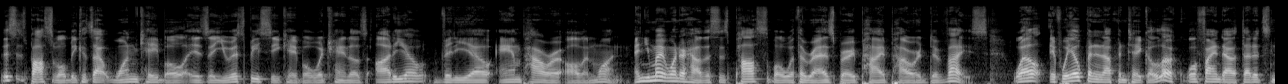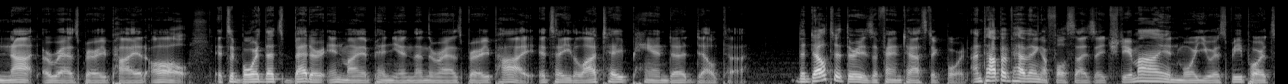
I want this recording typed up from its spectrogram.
This is possible because that one cable is a USB-C cable which handles audio, video, and power all in one. And you might wonder how this is possible with a Raspberry Pi powered device. Well, if we open it up and take a look, we'll find out that it's not a Raspberry Pi at all. It's a board that's better, in my opinion, than the Raspberry Pi. It's a Latte Panda Delta. The Delta 3 is a fantastic board. On top of having a full-size HDMI and more USB ports,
